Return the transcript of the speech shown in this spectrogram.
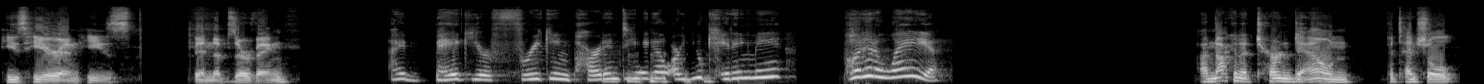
he's here and he's been observing. I beg your freaking pardon, Diego. Are you kidding me? Put it away. I'm not going to turn down potential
